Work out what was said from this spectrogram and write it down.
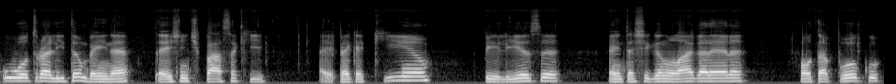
o outro ali também, né? Aí a gente passa aqui. Aí pega aqui, beleza. A gente tá chegando lá, galera. Falta pouco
